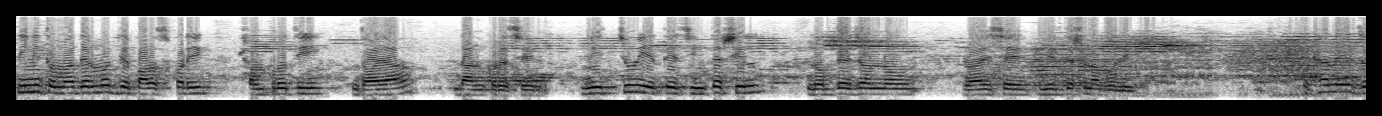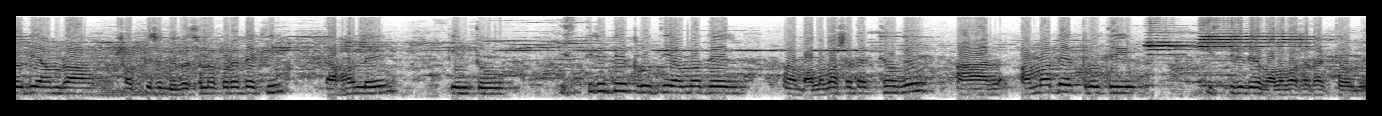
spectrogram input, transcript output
তিনি তোমাদের মধ্যে পারস্পরিক সম্প্রতি, দয়া দান করেছেন। নিশ্চয়ই এতে চিন্তাশীল লোকদের জন্য রয়েছে নির্দেশনাবলী। এখানে যদি আমরা সবকিছু বিবেচনা করে দেখি, তাহলে কিন্তু স্ত্রীদের প্রতি আমাদের ভালোবাসা থাকতে হবে আর আমাদের প্রতি স্ত্রীদের ভালোবাসা থাকতে হবে।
